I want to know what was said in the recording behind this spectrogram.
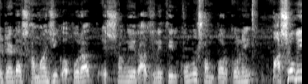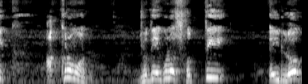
এটা একটা সামাজিক অপরাধ, এর সঙ্গে রাজনীতির কোনো সম্পর্ক নেই। পাশবিক আক্রমণ, যদি এগুলো সত্যি এই লোক,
